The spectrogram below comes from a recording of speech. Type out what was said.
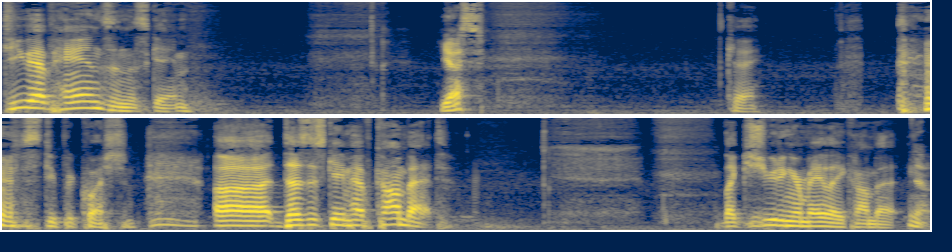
do you have hands in this game? Yes. Okay. Stupid question. Uh, does this game have combat? Like shooting or melee combat? No.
